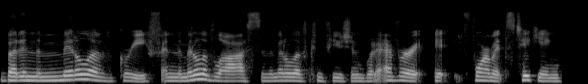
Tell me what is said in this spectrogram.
But in the middle of grief, in the middle of loss, in the middle of confusion, whatever it, form it's taking,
